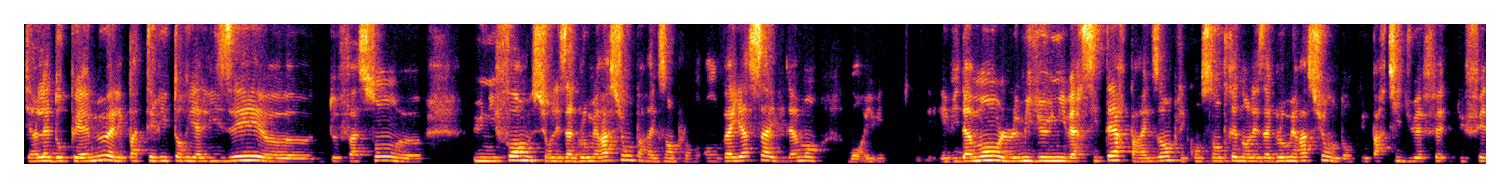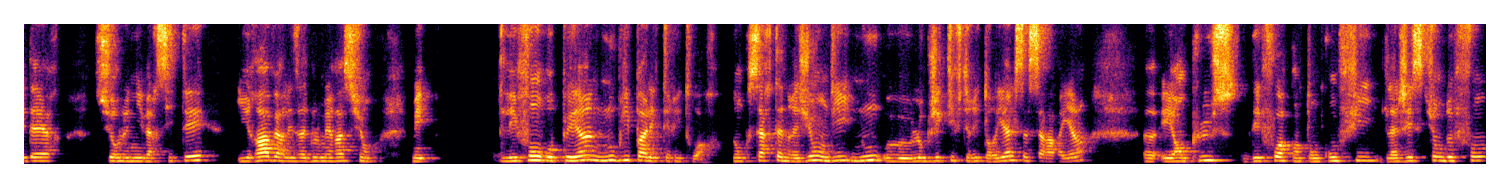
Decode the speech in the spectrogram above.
Dire, l'aide aux PME, elle n'est pas territorialisée de façon uniforme sur les agglomérations, par exemple. On, veille à ça, évidemment. Bon, évidemment, le milieu universitaire, par exemple, est concentré dans les agglomérations. Donc, une partie du FEDER sur l'université ira vers les agglomérations. Mais les fonds européens n'oublient pas les territoires. Donc certaines régions ont dit, nous, euh, l'objectif territorial, ça ne sert à rien. Euh, et en plus, des fois, quand on confie la gestion de fonds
